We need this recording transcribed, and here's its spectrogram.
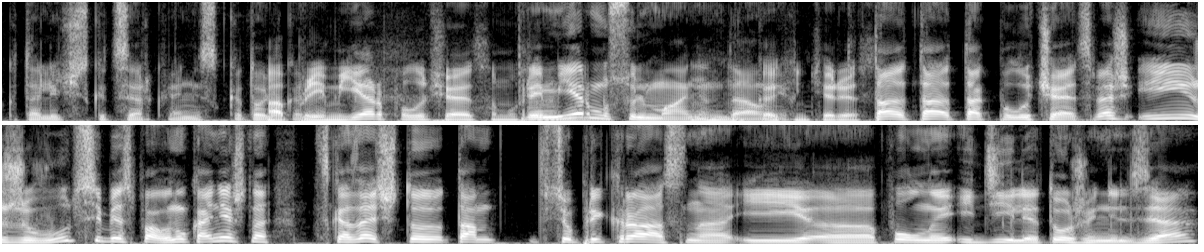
католической церкви, а не с католиками. А премьер, получается, мусульманин? Премьер мусульманин, mm, да. Как интересно. Та, та, так получается, понимаешь? И живут себе спокойно. Ну, конечно, сказать, что там все прекрасно и э, полная идиллия тоже нельзя.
